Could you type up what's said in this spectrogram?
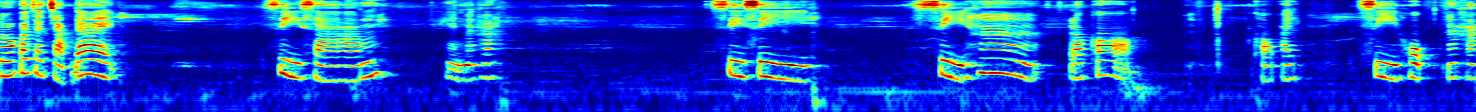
เนาะก็จะจับได้สี่สามเห็นไหมคะสี่สี่สี่ห้าแล้วก็ขอไปสี่หกนะคะ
